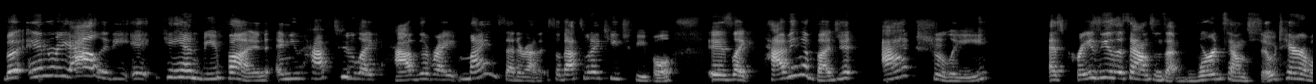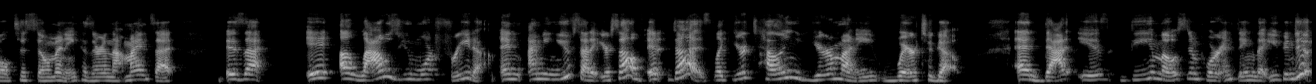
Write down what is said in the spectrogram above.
But in reality, it can be fun and you have to like have the right mindset around it. So that's what I teach people is like having a budget actually as crazy as it sounds since that word sounds so terrible to so many because they're in that mindset is that it allows you more freedom. And I mean, you've said it yourself. It does. Like you're telling your money where to go. And that is the most important thing that you can do.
